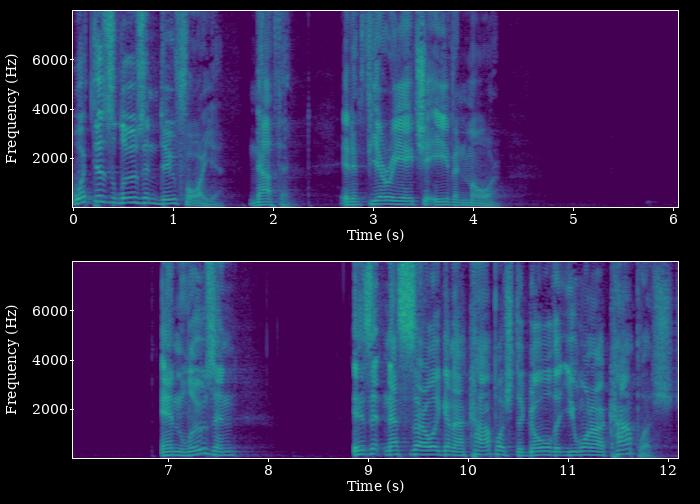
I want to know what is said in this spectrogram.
What does losing do for you? Nothing. It infuriates you even more. And losing isn't necessarily going to accomplish the goal that you want to accomplish.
